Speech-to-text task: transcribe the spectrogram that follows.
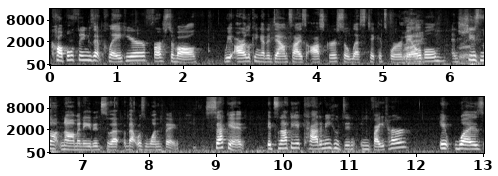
Couple things at play here. First of all, we are looking at a downsized Oscars, so less tickets were Right, available, and right. she's not nominated, so that that was one thing. Second, it's not the Academy who didn't invite her; it was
